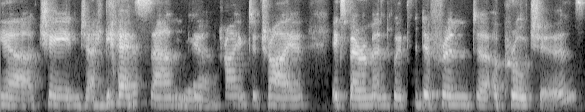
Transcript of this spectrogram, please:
yeah change i guess and yeah. you know, trying to try and experiment with different uh, approaches.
